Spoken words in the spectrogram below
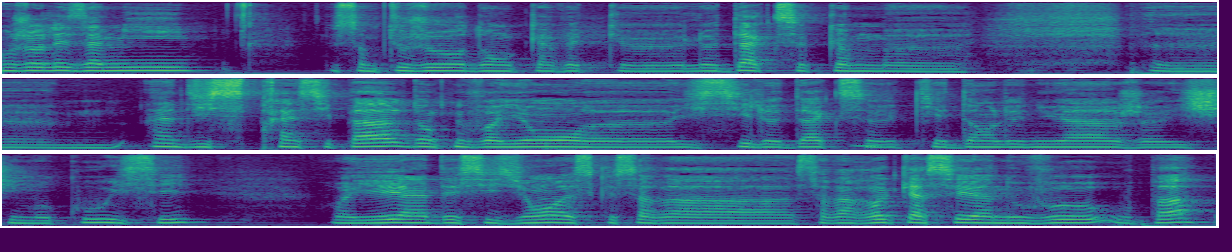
Bonjour les amis, nous sommes toujours donc avec euh, le DAX comme euh, euh, indice principal. Donc nous voyons ici le DAX qui est dans le nuage Ishimoku ici. Vous voyez indécision, est-ce que ça va, recasser à nouveau ou pas?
